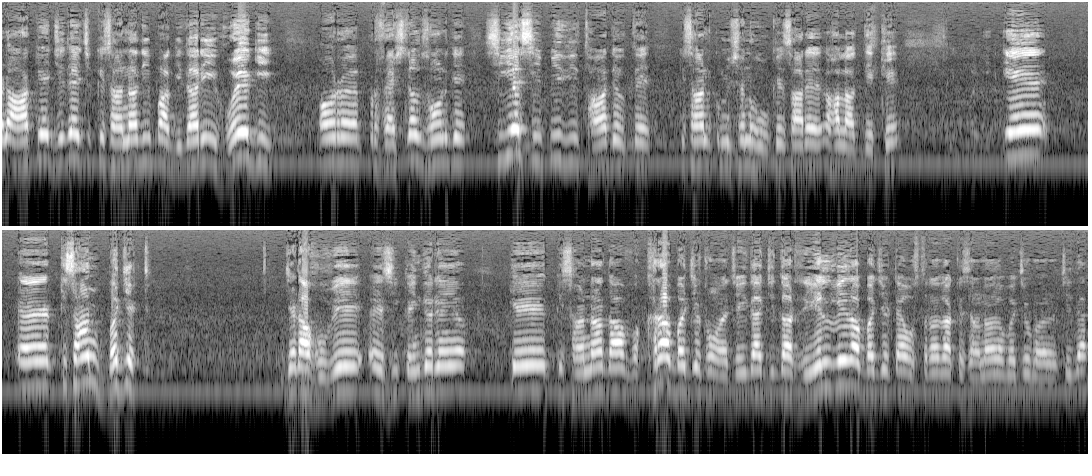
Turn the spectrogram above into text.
ਬਣਾ ਕੇ ਜਿਹਦੇ 'ਚ ਕਿਸਾਨਾਂ ਦੀ ਭਾਗੀਦਾਰੀ ਹੋਏਗੀ ਔਰ ਪ੍ਰੋਫੈਸ਼ਨਲਸ ਹੋਣਗੇ ਸੀਐਸਸੀਪੀ ਦੀ ਥਾਂ ਦੇ ਉੱਤੇ ਕਿਸਾਨ ਕਮਿਸ਼ਨ ਹੋ ਕੇ ਸਾਰੇ ਹਾਲਾਤ ਦੇਖੇ। ਇਹ ਕਿਸਾਨ ਬਜਟ ਜਿਹੜਾ ਹੋਵੇ, ਅਸੀਂ ਕਹਿੰਦੇ ਰਹੇ ਹਾਂ ਕਿ ਕਿਸਾਨਾਂ ਦਾ ਵੱਖਰਾ ਬਜਟ ਹੋਣਾ ਚਾਹੀਦਾ, ਜਿੱਦਾਂ ਰੇਲਵੇ ਦਾ ਬਜਟ ਹੈ, ਉਸ ਤਰ੍ਹਾਂ ਦਾ ਕਿਸਾਨਾਂ ਦਾ ਬਜਟ ਹੋਣਾ ਚਾਹੀਦਾ।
